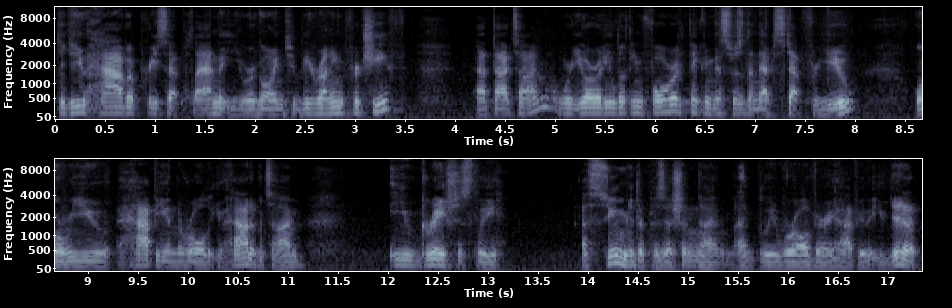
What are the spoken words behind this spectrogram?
did you have a preset plan that you were going to be running for chief at that time? Were you already looking forward, thinking this was the next step for you? Or were you happy in the role that you had at the time? You graciously assumed the position. I, I believe we're all very happy that you did it.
